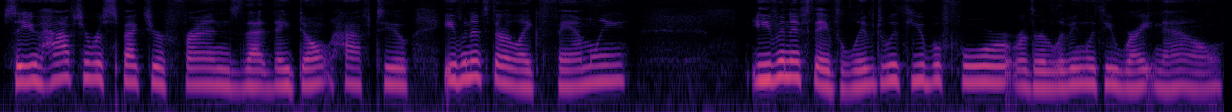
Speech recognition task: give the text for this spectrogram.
So you have to respect your friends that they don't have to, even if they're like family, even if they've lived with you before or they're living with you right now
